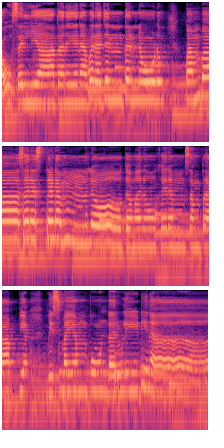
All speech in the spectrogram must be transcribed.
കൗസല്യാതനയനവരജൻ തന്നോടും പമ്പാസരസ്തടം ലോകമനോഹരം സംപ്രാപ്യ വിസ്മയം പൂണ്ടരുളിടിനാൻ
